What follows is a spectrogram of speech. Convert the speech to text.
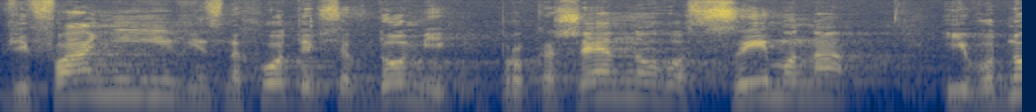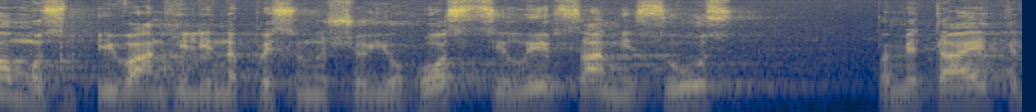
в Іфанії, Він знаходився в домі прокаженого Симона, і в одному з Євангелій написано, що його зцілив сам Ісус. Пам'ятаєте,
